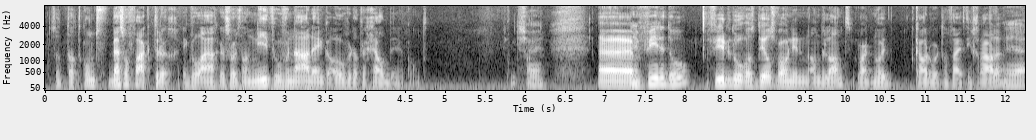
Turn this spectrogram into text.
Dus dat, dat komt best wel vaak terug. Ik wil eigenlijk een soort van niet hoeven nadenken over dat er geld binnenkomt. Dat is oké. interessant. Ehm, je vierde doel? vierde doel was deels wonen in een ander land, waar het nooit kouder wordt dan 15 graden. Ja.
